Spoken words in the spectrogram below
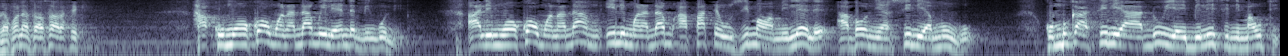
tunakwenda sawasawa rafiki? Hakumwokoa mwanadamu ili aende mbinguni. Alimwokoa mwanadamu ili mwanadamu apate uzima wa milele ambao ni asili ya mungu. Kumbuka asili ya adui ya ibilisi ni mauti.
